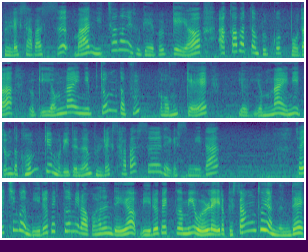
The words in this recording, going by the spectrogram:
블랙 사바스 12,000원에 소개해 볼게요. 아까 봤던 불꽃보다 여기 옆 라인이 좀더 검게 여기 옆 라인이 좀 더 검게 물이 드는 블랙 사바스 되겠습니다. 자, 이 친구는 미르백금이라고 하는데요. 미르백금이 원래 이렇게 쌍두였는데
